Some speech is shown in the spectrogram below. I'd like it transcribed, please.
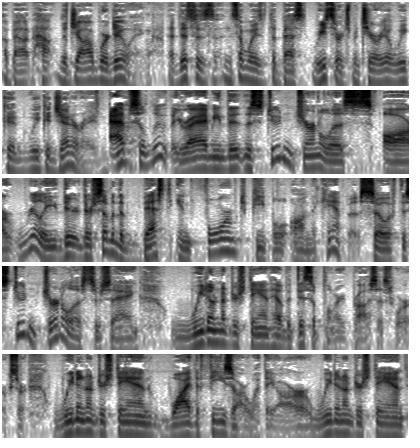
about how the job we're doing. That this is in some ways the best research material we could we could generate. Absolutely right. I mean, the, the student journalists are really they're they're some of the best informed people on the campus. So if the student journalists are saying we don't understand how the disciplinary process works, or we don't understand why the fees are what they are, or we don't understand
